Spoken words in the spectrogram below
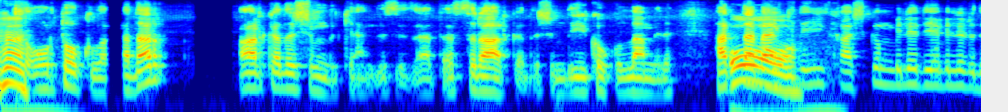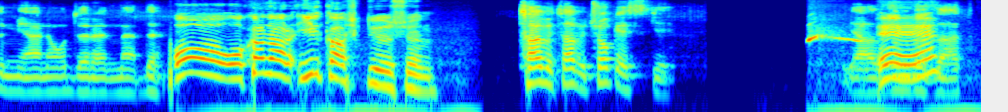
Ha. ortaokula kadar arkadaşımdı kendisi zaten. Sıra arkadaşımdı ilkokuldan beri. Hatta Oo. belki de ilk aşkım bile diyebilirdim yani o dönemlerde. Oo o kadar ilk aşk diyorsun. Tabii tabii çok eski. Yazdığımda Ee? zaten.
